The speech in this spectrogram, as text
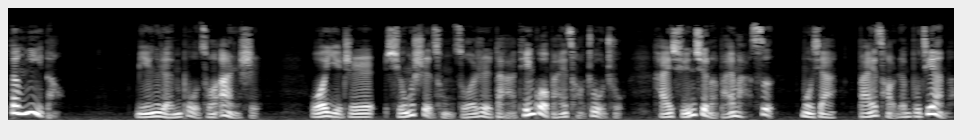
邓毅道：“明人不做暗事，我已知熊侍从昨日打听过百草住处，还寻去了白马寺。目下百草人不见了，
